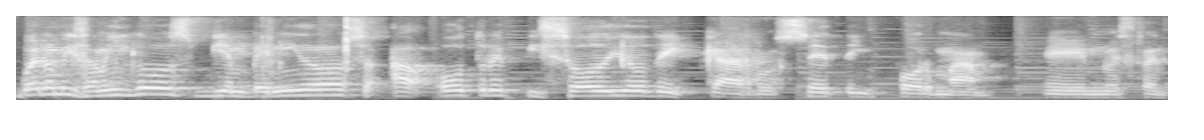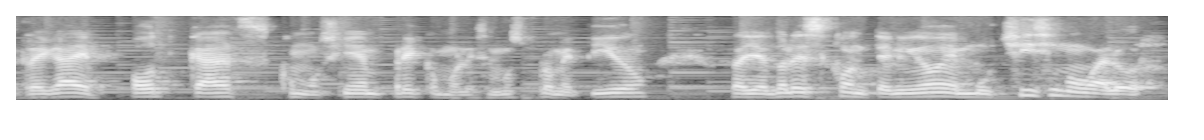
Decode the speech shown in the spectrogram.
Bueno, mis amigos, bienvenidos a otro episodio de Carrocete Informa, en nuestra entrega de podcast, como siempre, como les hemos prometido, trayéndoles contenido de muchísimo valor.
